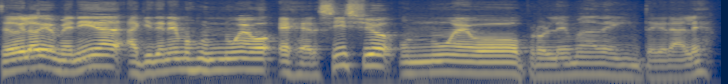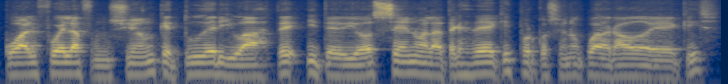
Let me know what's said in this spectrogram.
Te doy la bienvenida. Aquí tenemos un nuevo ejercicio, un nuevo problema de integrales. ¿Cuál fue la función que tú derivaste y te dio seno a la 3 de x por coseno cuadrado de x?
